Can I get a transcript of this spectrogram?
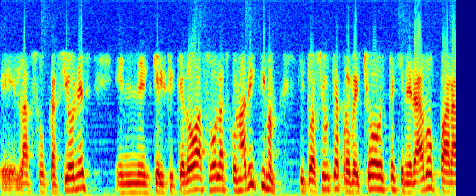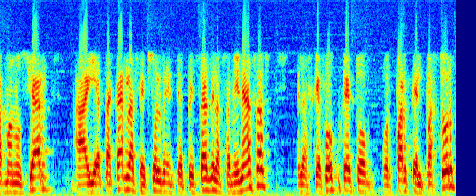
eh, las ocasiones en que el que quedó a solas con la víctima, situación que aprovechó este generado para manosear y atacarla sexualmente, a pesar de las amenazas de las que fue objeto por parte del pastor,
